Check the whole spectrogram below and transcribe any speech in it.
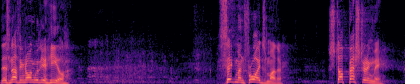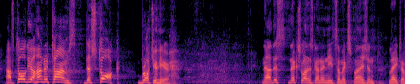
There's nothing wrong with your heel. Sigmund Freud's mother. Stop pestering me. I've told you a hundred times the stork brought you here. now, this next one is going to need some explanation later.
